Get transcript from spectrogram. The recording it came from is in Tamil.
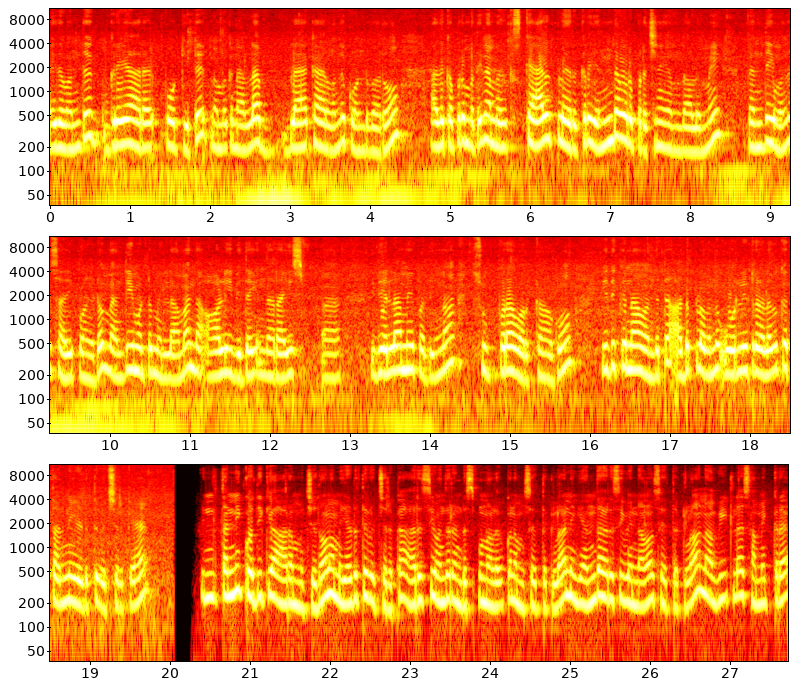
இதை வந்து க்ரே ஹேரை போக்கிட்டு நமக்கு நல்லா பிளாக் ஹேர் வந்து கொண்டு வரும். அதுக்கப்புறம் பார்த்திங்கன்னா நம்ம ஸ்கேல்பில் இருக்கிற எந்த ஒரு பிரச்சனையும் இருந்தாலுமே வெந்தயம் வந்து சரி பண்ணிவிடும் வெந்தயம் மட்டும் இல்லாமல் இந்த ஆலி விதை இந்த ரைஸ் இது எல்லாமே பார்த்திங்கன்னா சூப்பராக ஒர்க் ஆகும். இதுக்கு நான் வந்துட்டு அடுப்பில் வந்து ஒரு லிட்டர் அளவுக்கு தண்ணி எடுத்து வச்சுருக்கேன். இந்த தண்ணி கொதிக்க ஆரம்பிச்சதும் நம்ம எடுத்து வச்சுருக்க அரிசி வந்து ரெண்டு ஸ்பூன் அளவுக்கு நம்ம சேர்த்துக்கலாம். நீங்கள் எந்த அரிசி வேணாலும் சேர்த்துக்கலாம். நான் வீட்டில் சமைக்கிற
